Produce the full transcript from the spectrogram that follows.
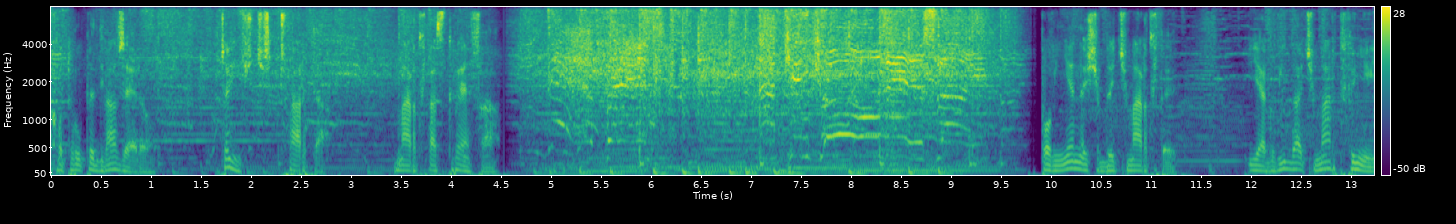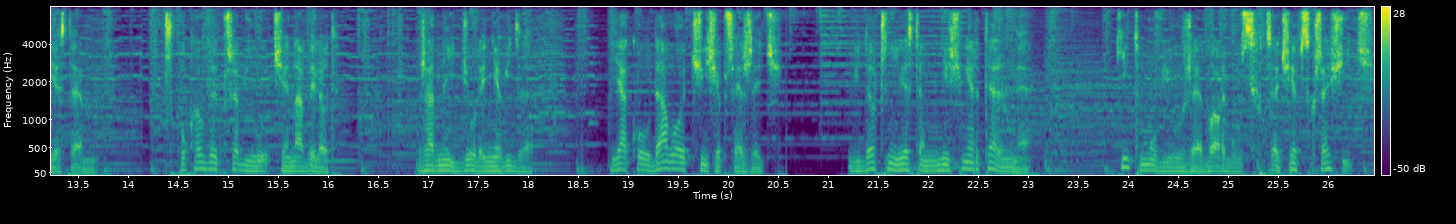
Slow. Czachotrupy 2.0. Część czwarta. Martwa strefa. Powinieneś być martwy. Jak widać martwy nie jestem. Szpukowy przebił cię na wylot. Żadnej dziury nie widzę. Jak udało ci się przeżyć? Widocznie jestem nieśmiertelny. Kit mówił, że Worgus chce cię wskrzesić.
